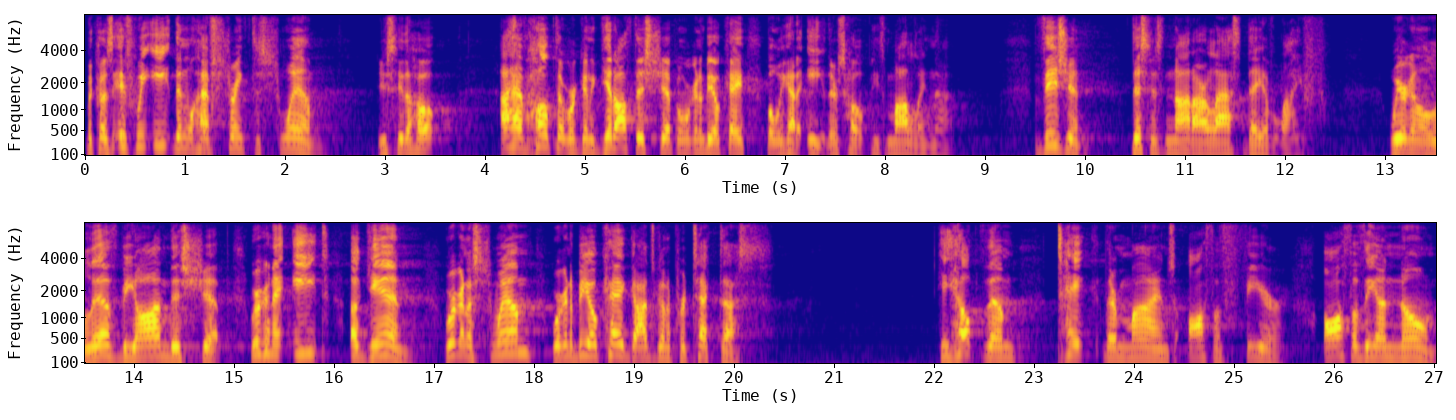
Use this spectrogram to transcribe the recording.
Because if we eat, then we'll have strength to swim. You see the hope? I have hope that we're going to get off this ship and we're going to be okay, but we got to eat. There's hope. He's modeling that. Vision this is not our last day of life. We are going to live beyond this ship. We're going to eat again. We're going to swim. We're going to be okay. God's going to protect us. He helped them take their minds off of fear, off of the unknown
